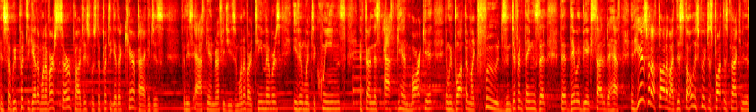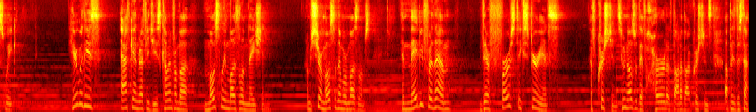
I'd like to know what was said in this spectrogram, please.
And so we put together, one of our serve projects was to put together care packages for these Afghan refugees. And one of our team members even went to Queens and found this Afghan market, and we bought them like foods and different things that, that they would be excited to have. And here's what I've thought about this. The Holy Spirit just brought this back to me this week. Here were these Afghan refugees coming from a mostly Muslim nation. I'm sure most of them were Muslims. And maybe for them, their first experience of Christians. Who knows what they've heard or thought about Christians up until this time?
